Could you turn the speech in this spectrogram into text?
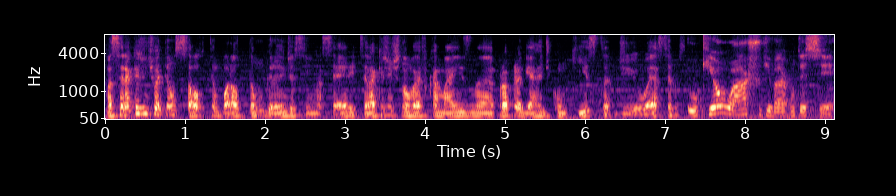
Mas será que a gente vai ter um salto temporal tão grande assim na série? Será que a gente não vai ficar mais na própria guerra de conquista de Westeros? O que eu acho que vai acontecer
